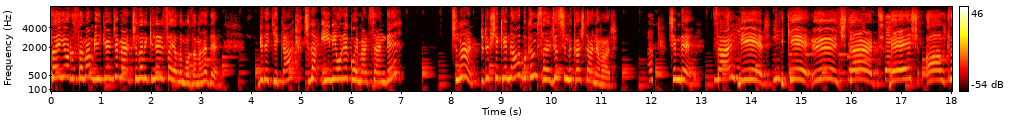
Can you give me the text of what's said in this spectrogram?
sayıyoruz tamam. İlk önce Mert Çınar'ınkileri sayalım o zaman hadi. Bir dakika. Çınar iğneyi oraya koy Mert sen de. Çınar düdük şekerini al bakalım sayacağız şimdi kaç tane var. Şimdi say 1, 2, 3, 4, 5, 6,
